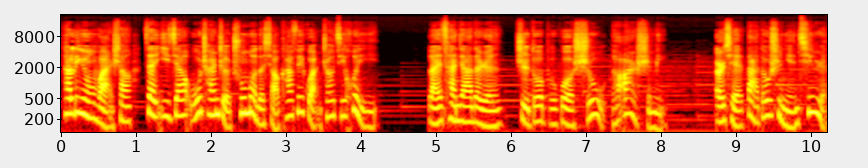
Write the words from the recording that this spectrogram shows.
他利用晚上在一家无产者出没的小咖啡馆召集会议，来参加的人至多不过十五到二十名，而且大都是年轻人。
